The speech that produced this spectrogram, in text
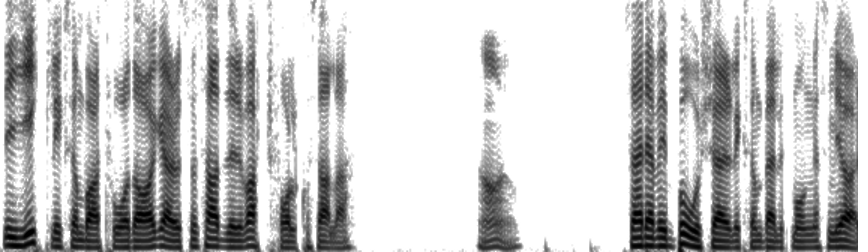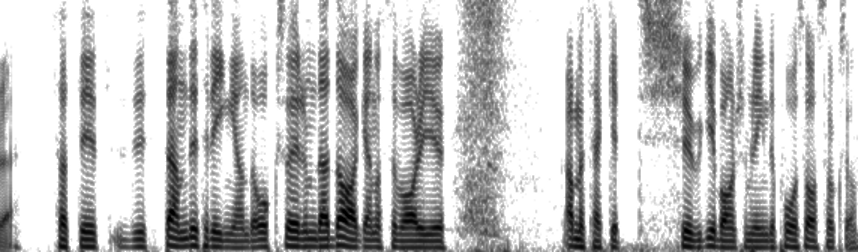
Det gick liksom bara två dagar och sen så hade det varit folk hos alla. Ja, ja. Så här där vi bor så är det liksom väldigt många som gör det. Så att det är, det är ständigt ringande. Och också i de där dagarna så var det ju Ja men säkert 20 barn som ringde på hos oss också.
